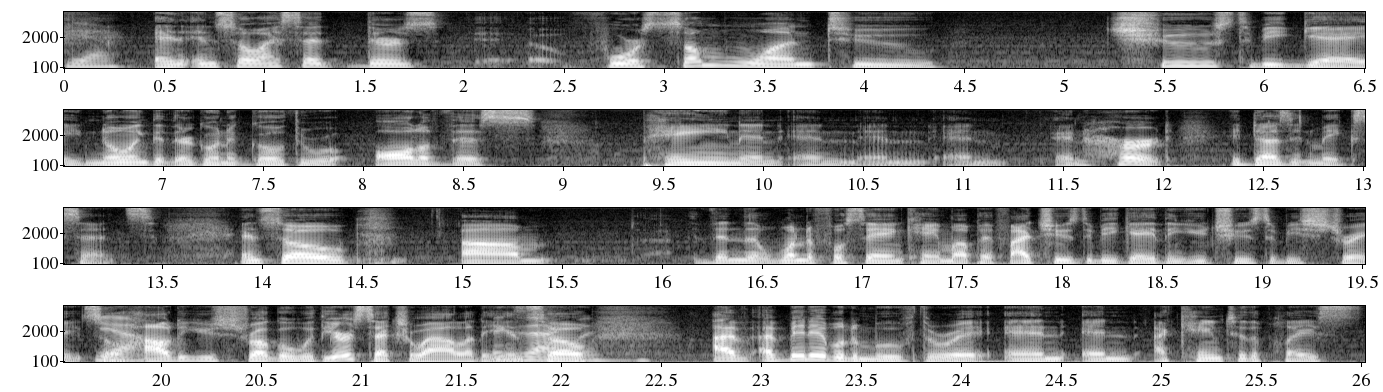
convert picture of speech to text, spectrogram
Yeah. And and so I said, there's for someone to choose to be gay, knowing that they're going to go through all of this pain and and and and and hurt, it doesn't make sense. And so. Um, then the wonderful saying came up if I choose to be gay, then you choose to be straight. So, yeah. how do you struggle with your sexuality? Exactly. And so, I've I've been able to move through it, and and I came to the place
